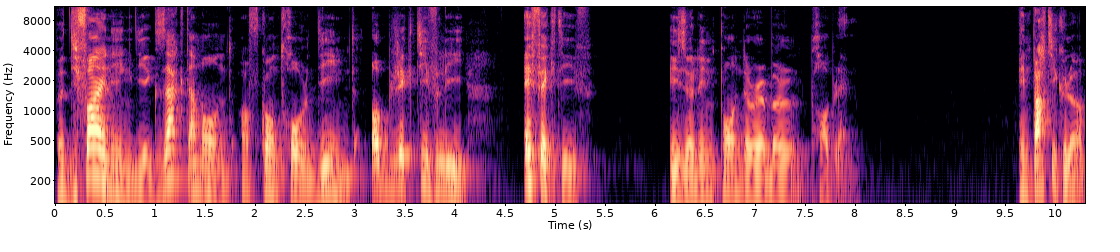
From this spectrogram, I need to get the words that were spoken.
But defining the exact amount of control deemed objectively effective is an imponderable problem. In particular,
